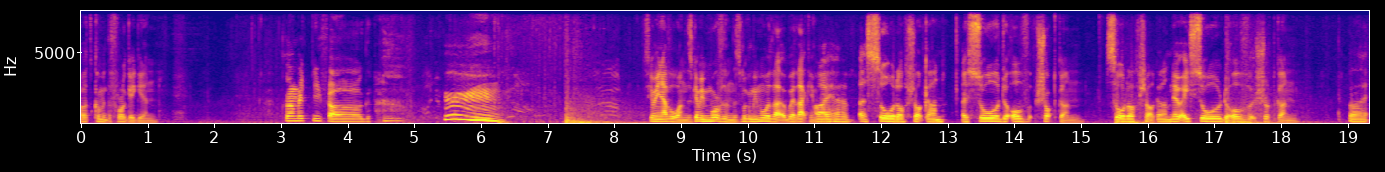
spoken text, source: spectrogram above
Oh, it's coming the frog again. Kermit the Frog. Hmm. There's gonna be another one. There's gonna be more of them. There's gonna be more of that where that came I from. have a sword off shotgun. A sword of shotgun. Sword of shotgun. No, a sword of shotgun. Right.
